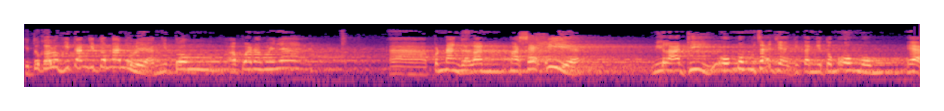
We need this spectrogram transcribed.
Itu kalau kita ngitungan dulu ya, ngitung apa namanya uh, penanggalan masehi ya, miladi umum saja kita ngitung umum ya,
